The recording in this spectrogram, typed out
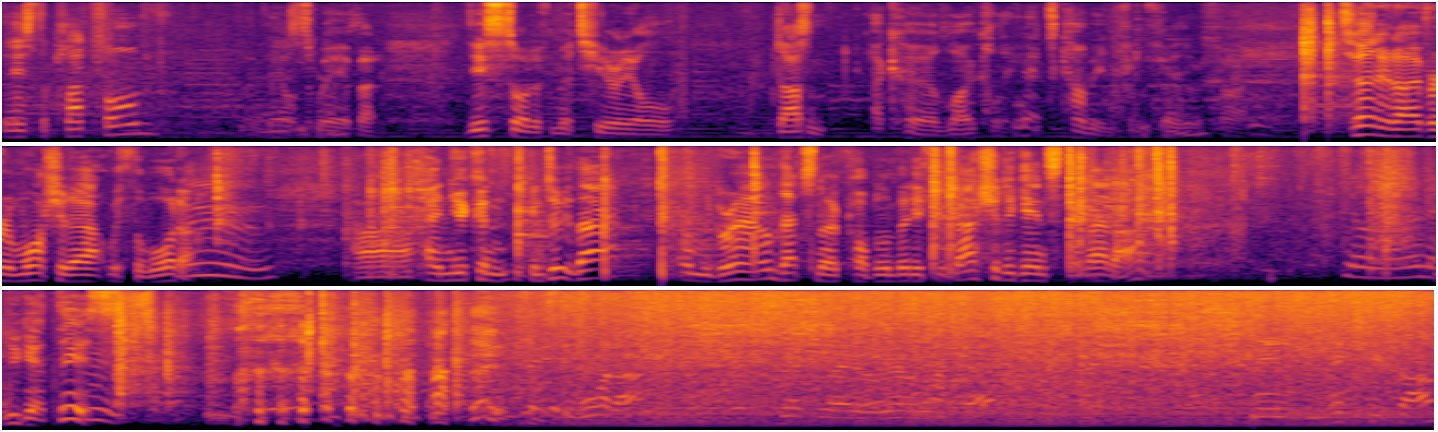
There's the platform elsewhere, but this sort of material doesn't occur locally. It's come in from further afield. Turn it over and wash it out with the water. Uh, and you can you can do that on the ground. That's no problem. But if you bash it against the ladder, You'll learn it. you get this. Just the water circulated around like that. And if you lift this up,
